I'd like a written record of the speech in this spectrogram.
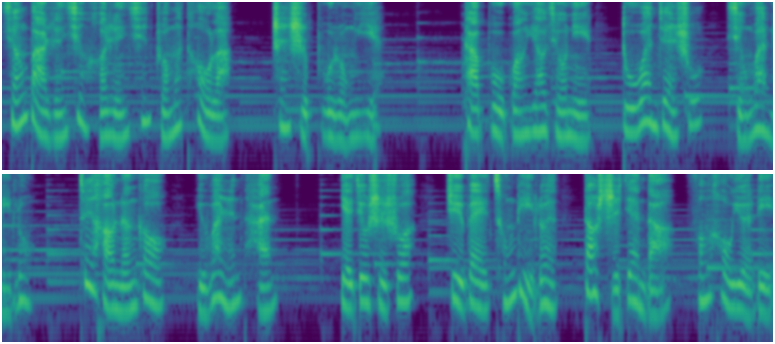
想把人性和人心琢磨透了，真是不容易。他不光要求你读万卷书，行万里路。最好能够与万人谈，也就是说，具备从理论到实践的丰厚阅历。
